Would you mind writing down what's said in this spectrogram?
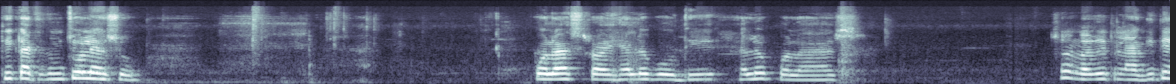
ঠিক আছে তুমি চলে আসো। পলাশ রয় হ্যালো বৌদি হ্যালো পলাশ। শোন দরজাটা লাগিয়ে দে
